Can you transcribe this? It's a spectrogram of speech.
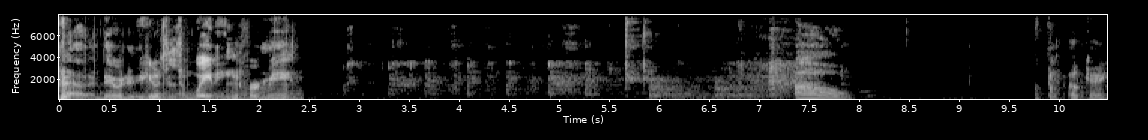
were, he was just waiting for me. Oh. Okay.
